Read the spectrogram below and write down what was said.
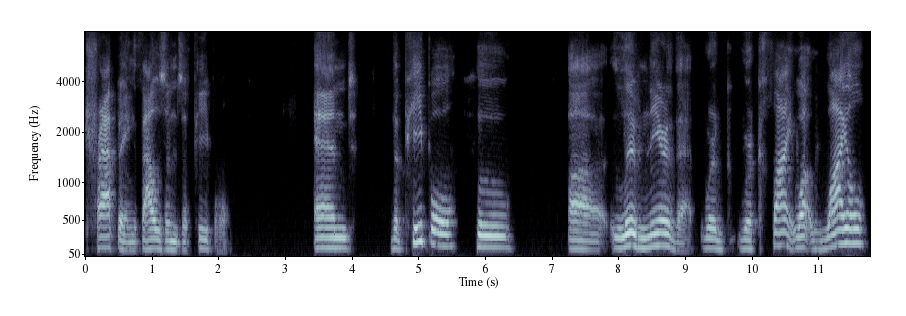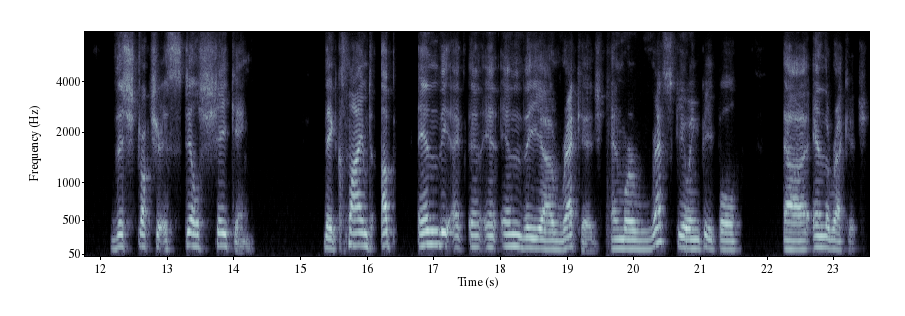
trapping thousands of people. And the people who uh, live near that were were climbing while, while this structure is still shaking. They climbed up in the in, in, the uh, wreckage and were rescuing people uh, in the wreckage.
